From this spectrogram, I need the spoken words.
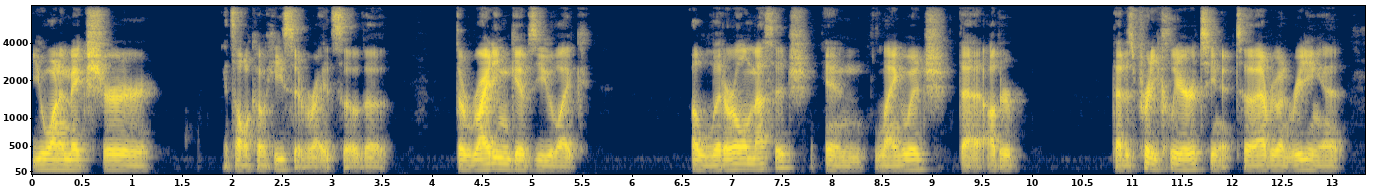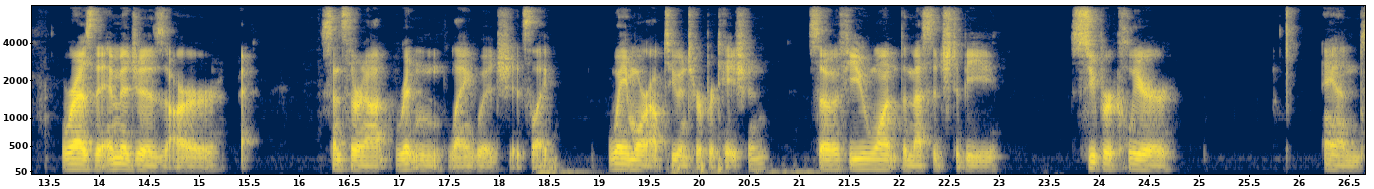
you want to make sure it's all cohesive right so the the writing gives you like a literal message in language that other that is pretty clear to to everyone reading it whereas the images are since they're not written language, it's like way more up to interpretation. So if you want the message to be super clear, and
